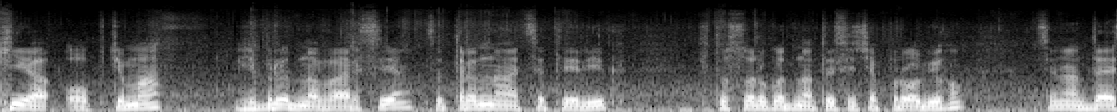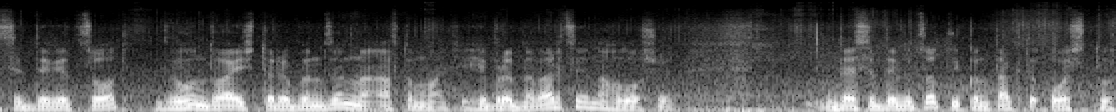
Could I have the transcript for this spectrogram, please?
Kia Optima, гібридна версія, це 13 рік, 141 тисяча пробігу, ціна 10 900, двигун 2,4 бензин на автоматі. Гібридна версія, наголошую. 10 900 і контакти ось тут.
